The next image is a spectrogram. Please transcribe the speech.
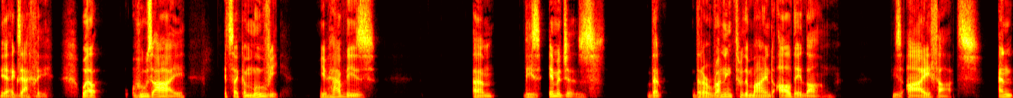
Yeah, exactly. Well, who's I? It's like a movie. You have these, um, these images that that are running through the mind all day long, these I thoughts, and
